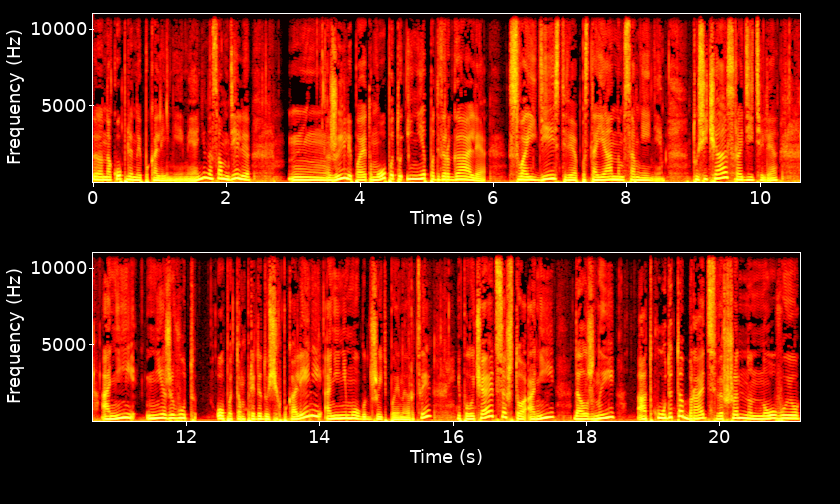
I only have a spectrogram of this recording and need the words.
э, накопленный поколениями, они на самом деле жили по этому опыту и не подвергали свои действия постоянным сомнениям, то сейчас родители, они не живут опытом предыдущих поколений, они не могут жить по инерции, и получается, что они должны откуда-то брать совершенно новую,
